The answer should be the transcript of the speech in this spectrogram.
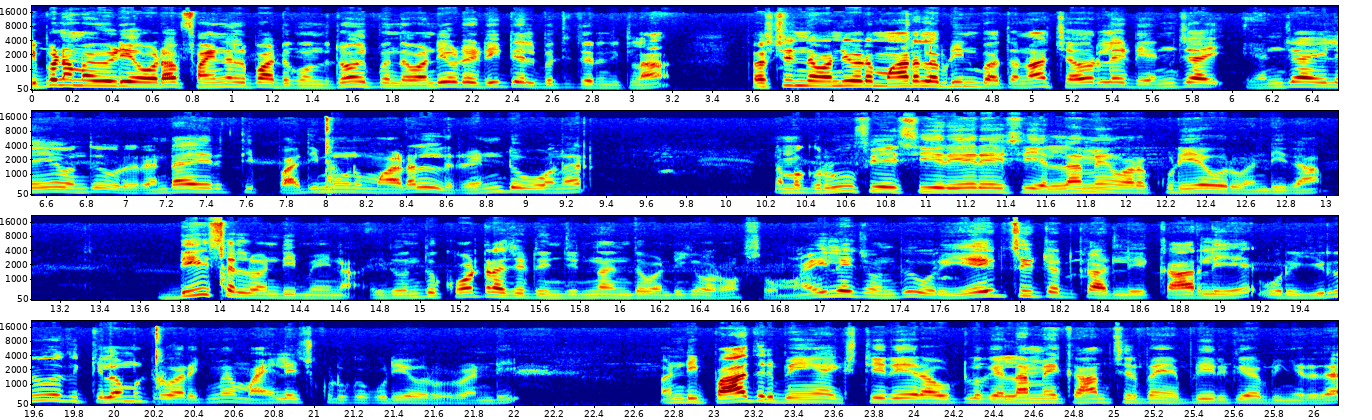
இப்போ நம்ம வீடியோவோட ஃபைனல் பாட்டுக்கு வந்துட்டோம். இப்போ இந்த வண்டியோட டீட்டெயில் பற்றி தெரிஞ்சுக்கலாம். ஃபஸ்ட்டு இந்த வண்டியோட மாடல் அப்படின்னு பார்த்தோம்னா செவர்லைட் என்ஜாய் என்ஜாயிலேயே வந்து ஒரு ரெண்டாயிரத்தி பதிமூணு மாடல் ரெண்டு ஓனர் நமக்கு ரூஃப் ஏசி ரேர் ஏசி எல்லாமே வரக்கூடிய ஒரு வண்டி தான் டீசல் வண்டி மெயினாக இது வந்து கோட்ராஜெட் இன்ஜின் தான் இந்த வண்டிக்கு வரும். ஸோ மைலேஜ் வந்து ஒரு எயிட் சீட்டட் கார்லேயே கார்லேயே ஒரு இருபது கிலோமீட்டர் வரைக்குமே மைலேஜ் கொடுக்கக்கூடிய ஒரு வண்டி. வண்டி பார்த்துருப்பீங்க எக்ஸ்டீரியர் அவுட்லுக் எல்லாமே காமிச்சிருப்பேன் எப்படி இருக்குது அப்படிங்கிறத.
